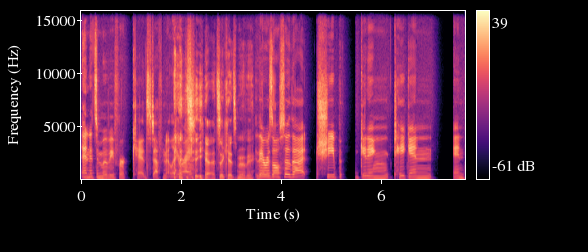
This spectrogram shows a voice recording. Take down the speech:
And it's a movie for kids, definitely, right? yeah, it's a kids movie. there was also that sheep getting taken in,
